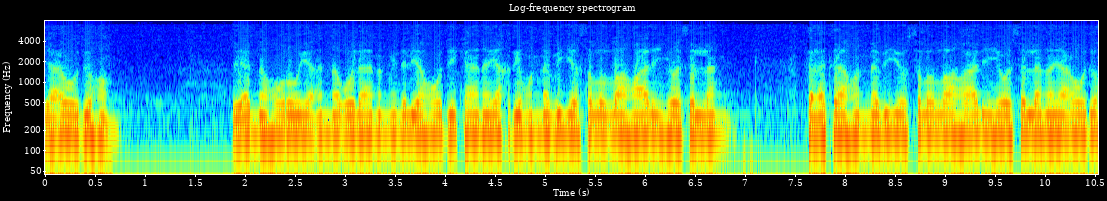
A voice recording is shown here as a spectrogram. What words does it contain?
يعودهم. لأنه روي أن غلاما من اليهود كان يخدم النبي صلى الله عليه وسلم فأتاه النبي صلى الله عليه وسلم يعوده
